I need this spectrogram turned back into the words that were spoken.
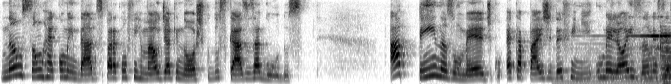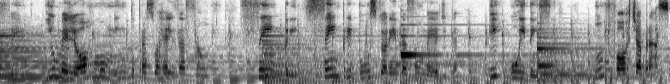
não são recomendados para confirmar o diagnóstico dos casos agudos. Apenas o médico é capaz de definir o melhor exame a ser feito e o melhor momento para sua realização. Sempre, sempre busque orientação médica e cuidem-se. Um forte abraço.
